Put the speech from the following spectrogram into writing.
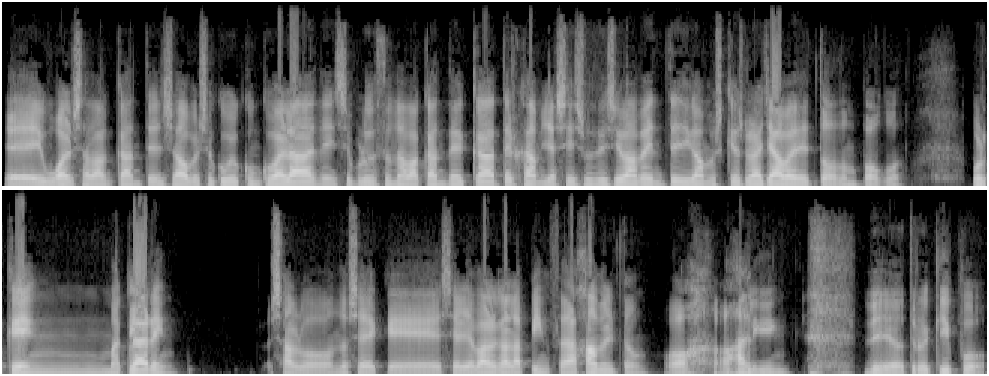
eh, igual esa vacante en Sauber se cubre con Kovalainen, se produce una vacante en Caterham y así sucesivamente, digamos que es la llave de todo un poco. Porque en McLaren, salvo, no sé, que se le valga la pinza a Hamilton o a alguien de otro equipo,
